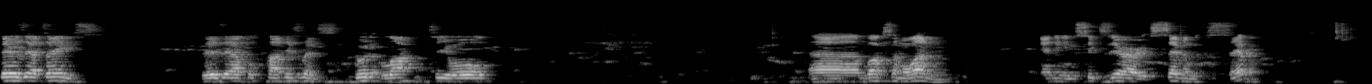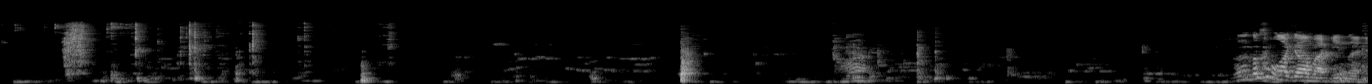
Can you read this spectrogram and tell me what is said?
there's our teams. There's our participants. Good luck to you all. Um, box number one, ending in 6077. Alright. Well, it doesn't like going back in there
